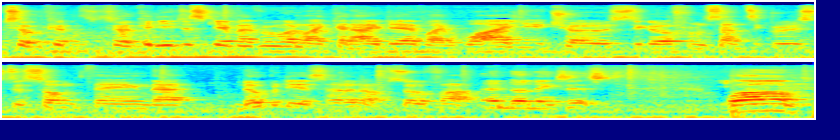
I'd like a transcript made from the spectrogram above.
so so can you just give everyone like an idea of like why you chose to go from Santa Cruz to something that nobody has heard of so far and don't exist? Yeah. Well,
